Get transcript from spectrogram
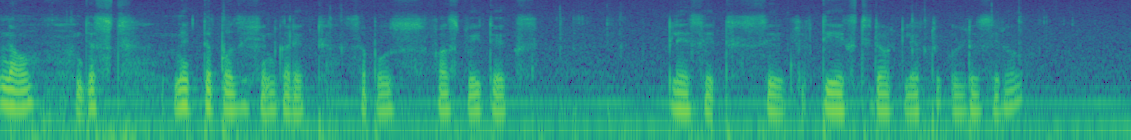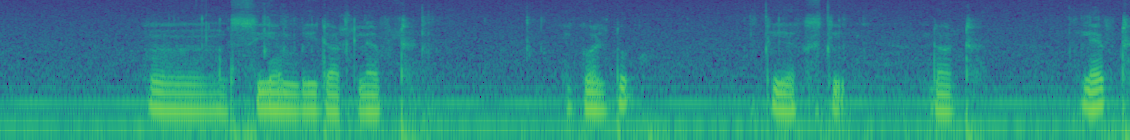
now just make the position correct. Suppose first we take place it see txt dot left equal to 0 mm, cmb dot left equal to txt dot left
